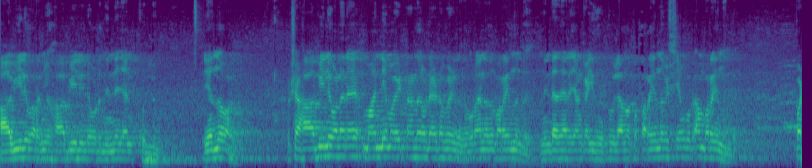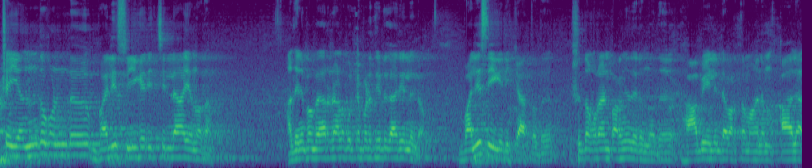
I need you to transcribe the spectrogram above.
ഹാബീൽ പറഞ്ഞു ഹാബീലിനോട് നിന്നെ ഞാൻ കൊല്ലും എന്ന് പറഞ്ഞു പക്ഷെ ഹാബീൽ വളരെ മാന്യമായിട്ടാണ് അവിടെ ഇടപഴകുന്നത്. ഖുർആൻ അത് പറയുന്നുണ്ട്. നിന്റെ നേരെ ഞാൻ കൈ നീട്ടൂല എന്നൊക്കെ പറയുന്ന വിഷയം ഖുർആൻ പറയുന്നുണ്ട്. പക്ഷെ എന്തുകൊണ്ട് ബലി സ്വീകരിച്ചില്ല എന്നതാണ്. അതിനിപ്പം വേറൊരാളെ കുറ്റപ്പെടുത്തിയിട്ട് കാര്യമില്ലല്ലോ. ബലി സ്വീകരിക്കാത്തത് വിശുദ്ധ ഖുർആൻ പറഞ്ഞു തരുന്നത് ഹാബീലിന്റെ വർത്തമാനം കാല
